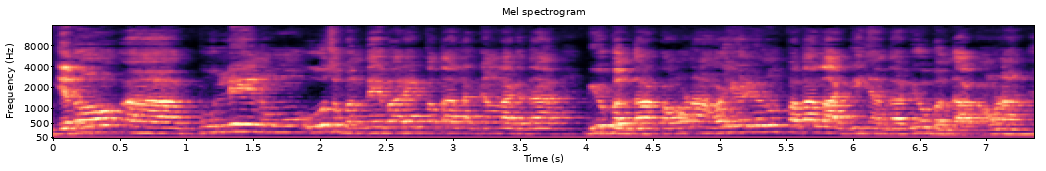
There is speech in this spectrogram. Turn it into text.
ਜਦੋਂ ਅਹ, ਪੂਲੇ ਨੂੰ ਉਸ ਬੰਦੇ ਬਾਰੇ ਪਤਾ ਲੱਗਣ ਲੱਗਦਾ ਵੀ ਉਹ ਬੰਦਾ ਕੌਣ ਆ ਹੌਲੀ ਹੌਲੀ ਉਹਨੂੰ ਪਤਾ ਲੱਗ ਹੀ ਜਾਂਦਾ ਵੀ ਉਹ ਬੰਦਾ ਕੌਣ ਆ।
